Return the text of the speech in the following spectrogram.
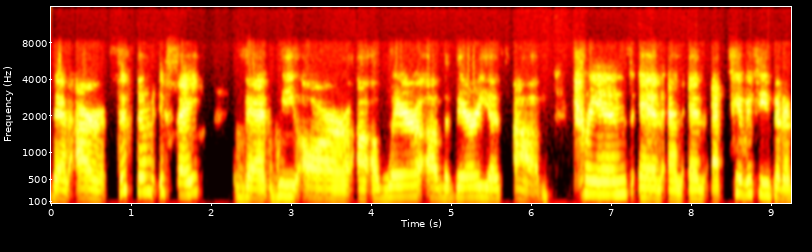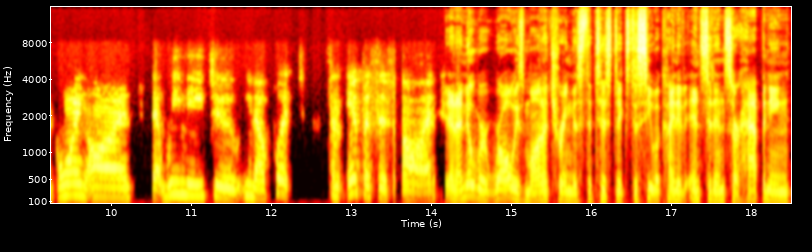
that our system is safe, that we are uh, aware of the various um, trends and, and, and activities that are going on that we need to, you know, put some emphasis on. And I know we're, we're always monitoring the statistics to see what kind of incidents are happening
